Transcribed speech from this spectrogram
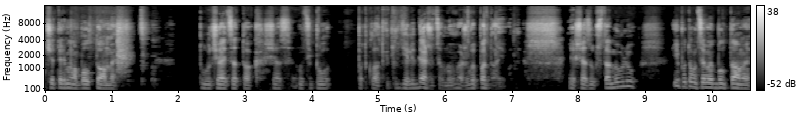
чотирма болтами. Получається так. Зараз пол- подкладки тут єлі держаться, воно аж випадає. Я зараз встановлю. І потім цими болтами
